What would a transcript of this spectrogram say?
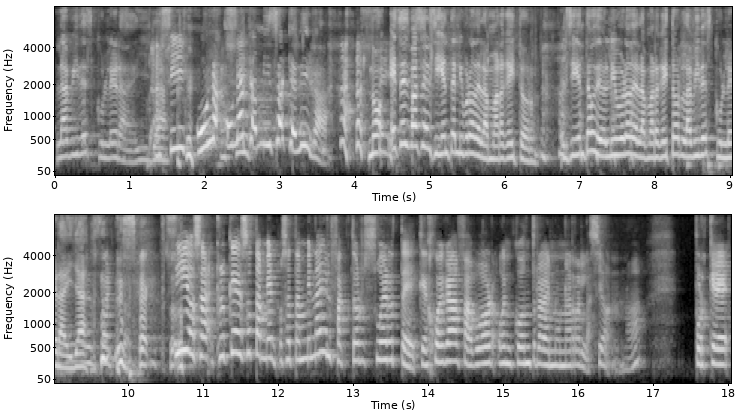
La vida es culera y ya. Así. Una, una camisa que diga. No, ese va a ser el siguiente libro de la Margator. El siguiente audiolibro de la Margator, La vida es culera y ya. Exacto. Sí, o sea, creo que eso también, o sea, también hay el factor suerte que juega a favor o en contra en una relación, ¿no? Porque,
